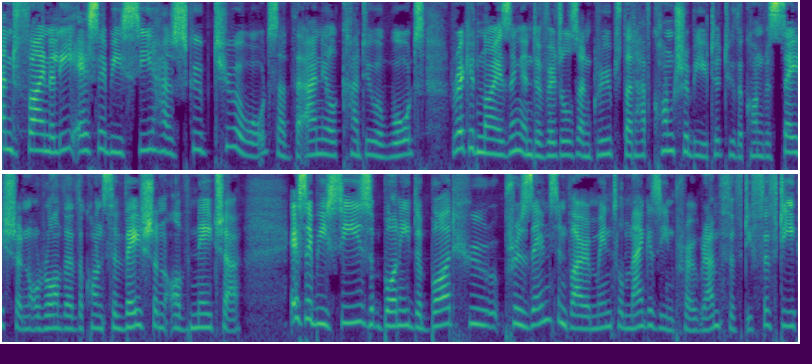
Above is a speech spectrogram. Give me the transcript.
And finally, SABC has scooped two awards at the annual Kudu Awards, recognizing individuals and groups that have contributed to the conversation, or rather the conservation of nature. SABC's Bonnie de Bod, who presents environmental magazine program 50-50,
